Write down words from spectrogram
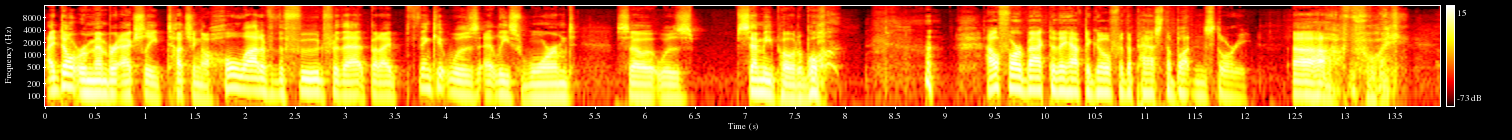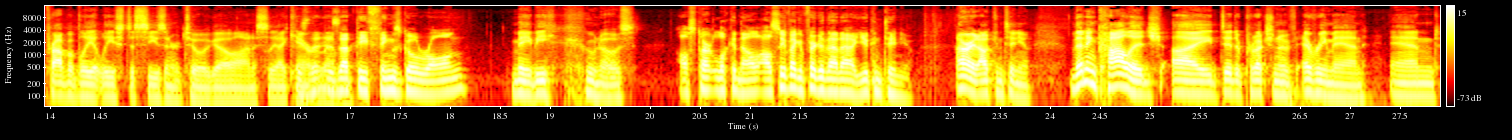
I don't remember actually touching a whole lot of the food for that, but I think it was at least warmed, so it was semi potable. How far back do they have to go for the pass the button story? Ah, boy. Probably at least a season or two ago, honestly. I can't Is that, remember. is that the things go wrong? Maybe. Who knows? I'll start looking. I'll, I'll see if I can figure that out. You continue. All right, I'll continue. Then in college, I did a production of Everyman, and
